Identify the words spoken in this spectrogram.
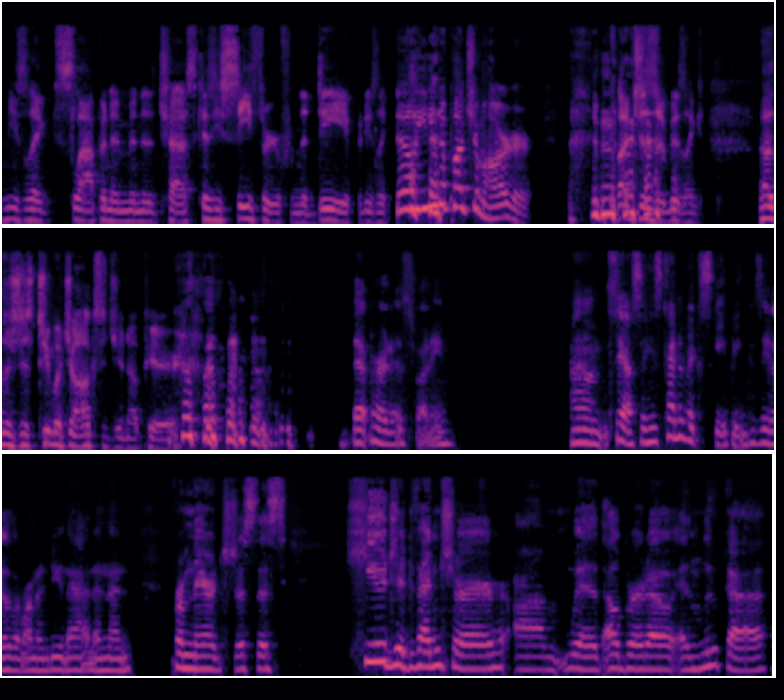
And he's like slapping him in the chest because he's see through from the deep. And he's like, No, you need to punch him harder. And punches him. He's like, Oh, there's just too much oxygen up here. that part is funny. Um, so yeah, so he's kind of escaping because he doesn't want to do that. And then from there, it's just this huge adventure um, with Alberto and Luca.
